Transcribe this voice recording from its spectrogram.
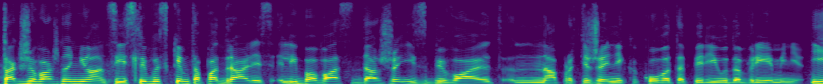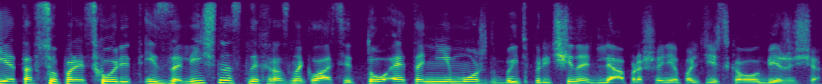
Также важный нюанс, если вы с кем-то подрались, либо вас даже избивают на протяжении какого-то периода времени, и это все происходит из-за личностных разногласий, то это не может быть причиной для прошения политического убежища.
